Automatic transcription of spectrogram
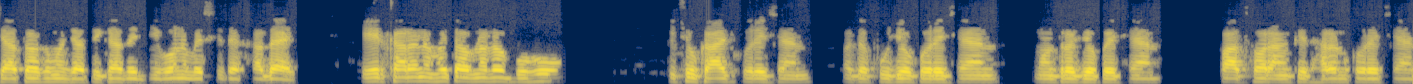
জাতক এবং জাতিকাদের জীবনে বেশি দেখা দেয়। এর কারণে হয়তো আপনারা বহু কিছু কাজ করেছেন, হয়তো পুজো করেছেন, মন্ত্র জপেছেন, পাথর আংটি ধারণ করেছেন,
